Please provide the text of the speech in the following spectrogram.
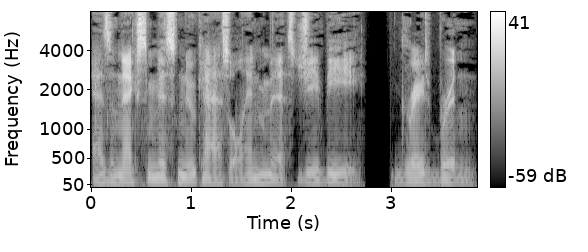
As an ex-Miss Newcastle and Miss GB, Great Britain,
